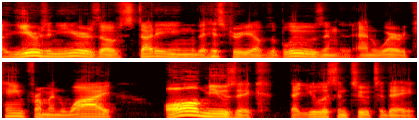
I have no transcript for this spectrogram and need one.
years and years of studying the history of the blues and and where it came from and why all music that you listen to today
